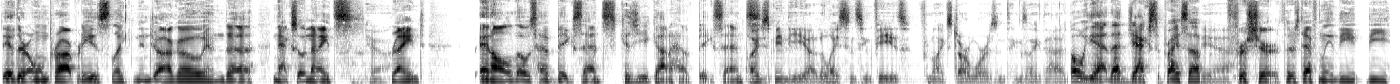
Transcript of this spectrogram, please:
They have their own properties like Ninjago and uh, Nexo Knights, Yeah. right? And all of those have big sets because you gotta have big sets. I just mean the uh, the licensing fees from like Star Wars and things like that. oh yeah, that jacks the price up Yeah. for sure. There's definitely the the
